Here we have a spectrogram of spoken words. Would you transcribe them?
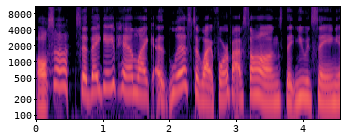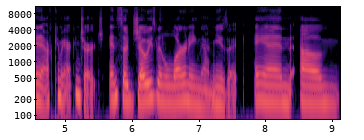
Awesome. So they gave him like a list of like four or five songs that you would sing in an African American church. And so Joey's been learning that music and um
